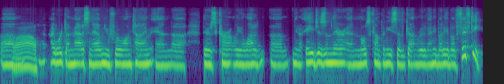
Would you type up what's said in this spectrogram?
Um, wow. I worked on Madison Avenue for a long time, and uh, there's currently a lot of um, you know ageism there, and most companies have gotten rid of anybody above 50.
